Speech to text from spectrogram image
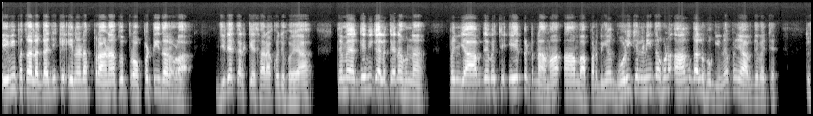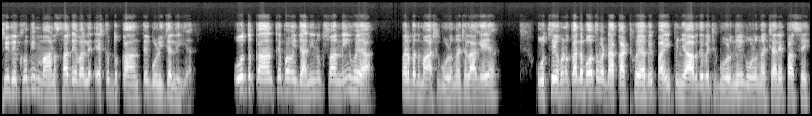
ਇਹ ਵੀ ਪਤਾ ਲੱਗਾ ਜੀ ਕਿ ਇਹਨਾਂ ਦਾ ਪੁਰਾਣਾ ਕੋਈ ਪ੍ਰਾਪਰਟੀ ਦਾ ਰੌਲਾ, ਜਿਹਦੇ ਕਰਕੇ ਸਾਰਾ ਕੁਝ ਹੋਇਆ। ਤੇ ਮੈਂ ਅੱਗੇ ਵੀ ਗੱਲ ਕਹਿਣਾ ਹੁੰਨਾ ਪੰਜਾਬ ਦੇ ਵਿੱਚ ਇਹ ਘਟਨਾਵਾਂ ਆਮ ਵਾਪਰਦੀਆਂ। ਗੋਲੀ ਚੱਲਣੀ ਤਾਂ ਹੁਣ ਆਮ ਗੱਲ ਹੋ ਗਈ ਨਾ ਪੰਜਾਬ ਦੇ ਵਿੱਚ। ਤੁਸੀਂ ਦੇਖੋ ਵੀ ਮਾਨਸਾ ਦੇ ਵੱਲ ਇੱਕ ਦੁਕਾਨ ਤੇ ਗੋਲੀ ਚੱਲੀ ਆ। ਉਹ ਦੁਕਾਨ ਤੇ ਭਾਵੇਂ ਜਾਨੀ ਨੁਕਸਾਨ ਨਹੀਂ ਹੋਇਆ, ਪਰ ਬਦਮਾਸ਼ ਗੋਲੀਆਂ ਚਲਾ ਗਏ ਆ। ਉੱਥੇ ਹੁਣ ਕੱਲ ਬਹੁਤ ਵੱਡਾ ਇਕੱਠ ਹੋਇਆ ਵੀ ਭਾਈ, ਪੰਜਾਬ ਦੇ ਵਿੱਚ ਗੋਲੀਆਂ ਹੀ ਗੋਲੀਆਂ ਚਾਰੇ ਪਾਸੇ।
